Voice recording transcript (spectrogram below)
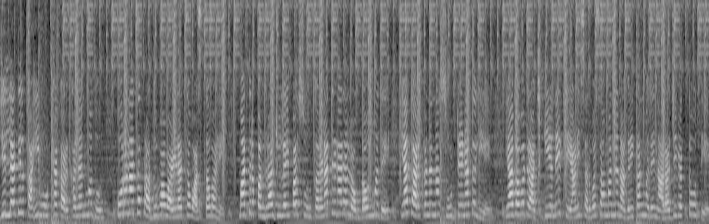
जिल्ह्यातील काही मोठ्या कारखान्यांमधून कोरोनाचा प्रादुर्भाव वाढल्याचं वास्तव आहे. मात्र पंधरा जुलैपासून करण्यात येणाऱ्या लॉकडाऊनमध्ये या कारखान्यांना सूट देण्यात आली आहे. याबाबत राजकीय नेते आणि सर्वसामान्य नागरिकांमध्ये नाराजी व्यक्त होते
